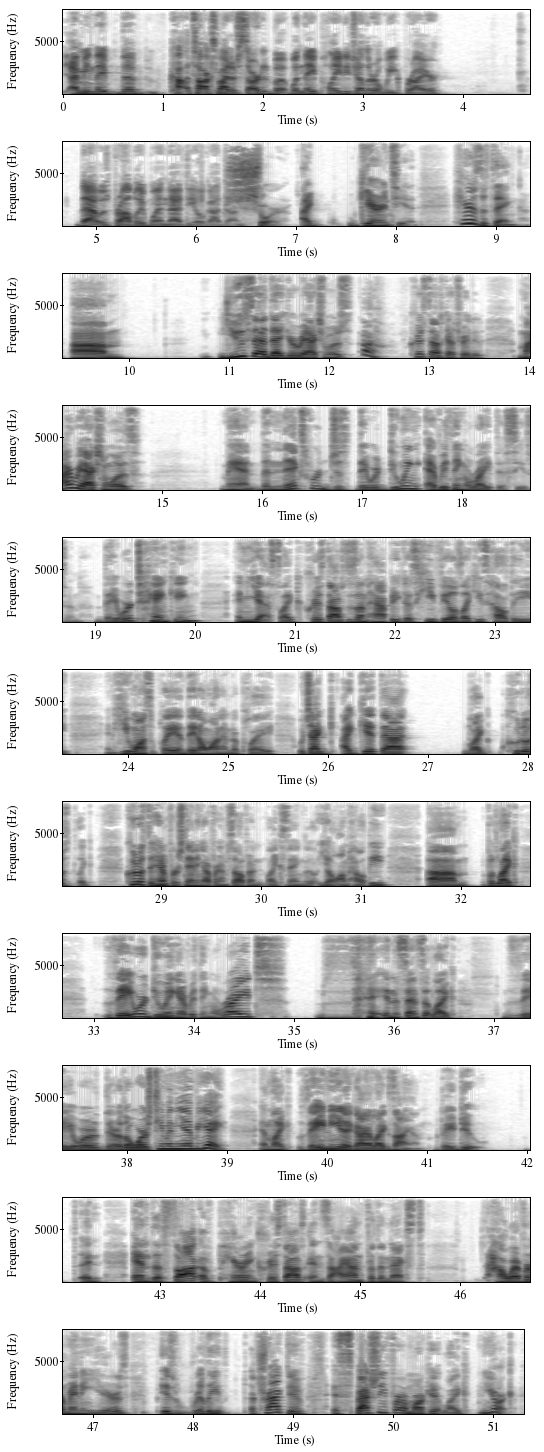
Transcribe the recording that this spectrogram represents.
I mean, they the talks might have started, but when they played each other a week prior, that was probably when that deal got done. Sure, I guarantee it. Here's the thing. Um, you said that your reaction was, oh, Kristaps got traded. My reaction was, man, the Knicks were just they were doing everything right this season. They were tanking, and yes, like Kristaps is unhappy because he feels like he's healthy and he wants to play, and they don't want him to play. Which I I get that. Like kudos, like kudos to him for standing up for himself and like saying, "Yo, I'm healthy." Um, but like they were doing everything right in the sense that like they were they're the worst team in the NBA, and like they need a guy like Zion. They do and and the thought of pairing Kristaps and Zion for the next however many years is really attractive, especially for a market like New York.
